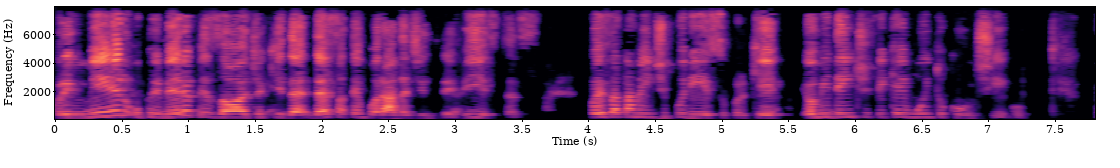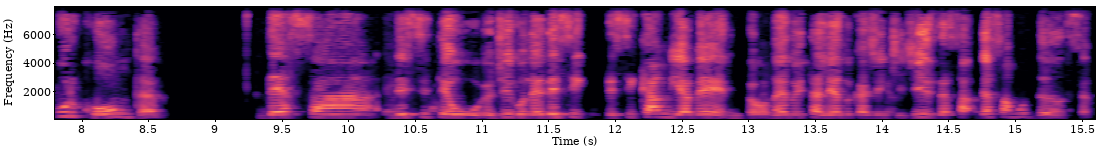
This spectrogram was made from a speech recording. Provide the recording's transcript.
primeiro, o primeiro episódio aqui de, dessa temporada de entrevistas, foi exatamente por isso, porque eu me identifiquei muito contigo, por conta dessa desse teu, eu digo, né, desse desse cambiamento, né, no italiano que a gente diz, dessa, dessa mudança.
